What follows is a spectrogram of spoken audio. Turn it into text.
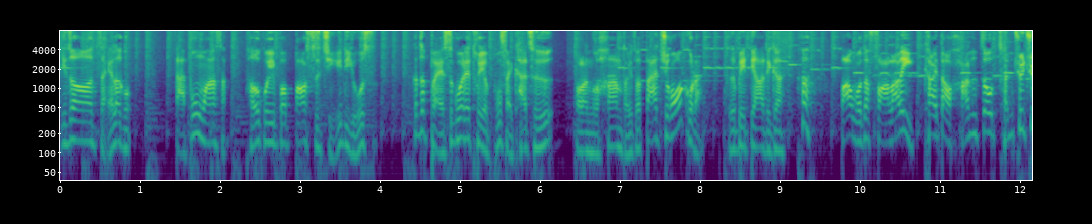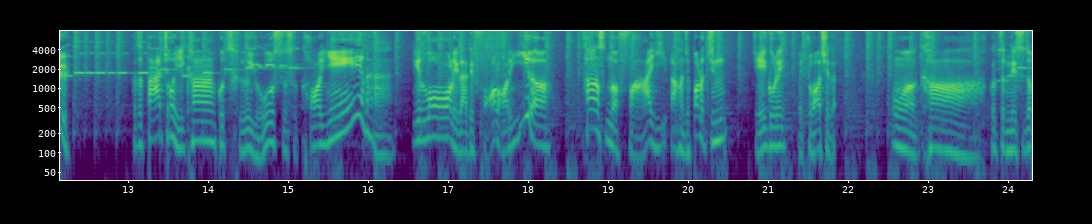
一个贼老公大半晚上偷过一把保时捷的钥匙，这个背时鬼呢他又不会开车，他啷个喊到一个代驾过来，特别屌的讲，哼，把我的法拉利开到杭州城区去。这个代驾一看，这车钥匙是卡眼呐，你哪里来的法拉利了？产生了怀疑，然后就报了警，结果呢被抓起了。我靠，这真的是个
